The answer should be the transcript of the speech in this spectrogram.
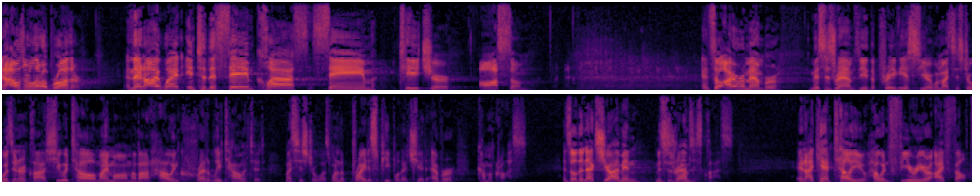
And I was her little brother. And then I went into the same class, same teacher. Awesome. and so I remember Mrs. Ramsey the previous year when my sister was in her class, she would tell my mom about how incredibly talented my sister was, one of the brightest people that she had ever come across. And so the next year I'm in Mrs. Ramsey's class. And I can't tell you how inferior I felt.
